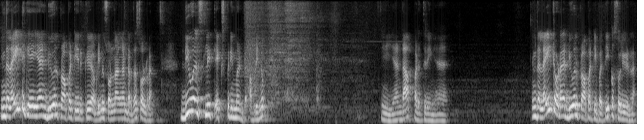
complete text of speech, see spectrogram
இந்த லைட்டுக்கு ஏன் டியூவல் ப்ராப்பர்ட்டி இருக்குது அப்படின்னு சொன்னாங்கன்றத சொல்கிறேன் டியூவல் ஸ்லிட் எக்ஸ்பிரிமெண்ட் அப்படின்னு. ஏண்டா ஏன்டா படுத்துறீங்க? இந்த லைட்டோட டியூவல் ப்ராப்பர்ட்டி பற்றி இப்போ சொல்லிடுறேன்.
